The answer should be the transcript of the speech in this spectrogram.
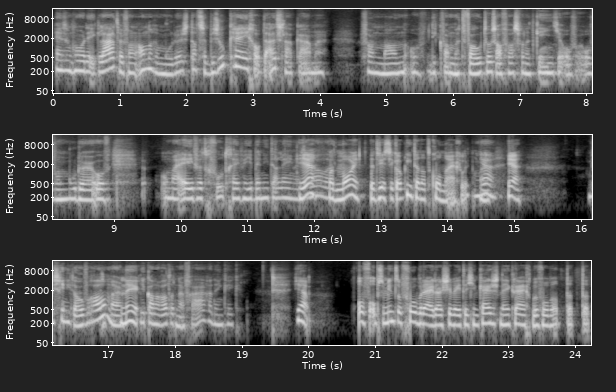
En toen hoorde ik later van andere moeders dat ze bezoek kregen op de uitslaapkamer. Van man, of die kwam met foto's alvast van het kindje, of, of een moeder. Of om maar even het gevoel te geven, je bent niet alleen. Weet ja, wel. wat mooi. Dat wist ik ook niet dat dat kon eigenlijk. Maar, ja. ja. Misschien niet overal, maar Nee. je kan er altijd naar vragen, denk ik. Ja, of op zijn minst op voorbereiden als je weet dat je een keizersnee krijgt, bijvoorbeeld. Dat, dat,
